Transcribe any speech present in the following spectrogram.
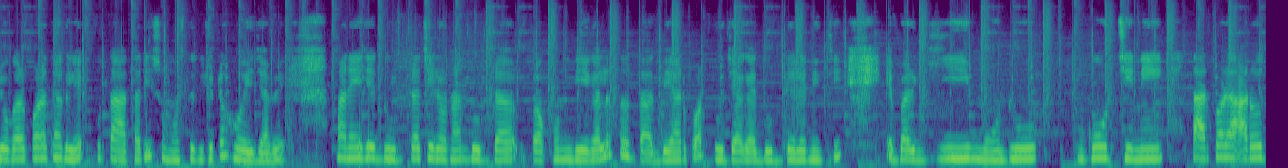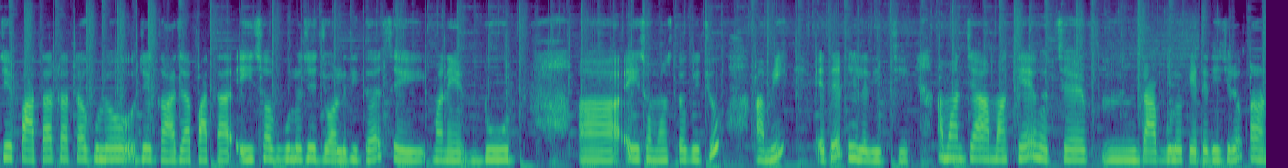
জোগাড় করা থাকলে খুব তাড়াতাড়ি সমস্ত কিছুটা হয়ে যাবে। মানে এই যে দুধটা ছিল না দুধটা তখন দিয়ে গেল তো তা দেওয়ার পর দু জায়গায় দুধ ঢেলে নিচ্ছি। এবার ঘি মধু গুড়, চিনি, তারপরে আরও যে পাতা টাতাগুলো, যে গাঁজা পাতা, এই সবগুলো যে জলে দিতে হয়, সেই মানে দুধ এই সমস্ত কিছু আমি এতে ঢেলে দিচ্ছি। আমার যা আমাকে হচ্ছে ডাবগুলো কেটে দিয়েছিল, কারণ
